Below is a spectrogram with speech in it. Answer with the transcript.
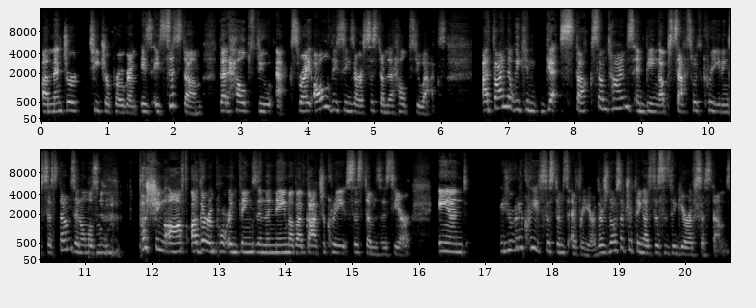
A mentor teacher program is a system that helps do X, right? All of these things are a system that helps do X. I find that we can get stuck sometimes in being obsessed with creating systems and almost mm-hmm. pushing off other important things in the name of I've got to create systems this year. And you're going to create systems every year. There's no such a thing as this is a year of systems.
